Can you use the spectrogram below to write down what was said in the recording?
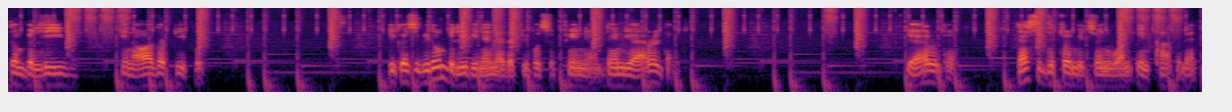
don't believe in other people? Because if you don't believe in any other people's opinion, then you're arrogant. You're arrogant. That's the difference between one being confident.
